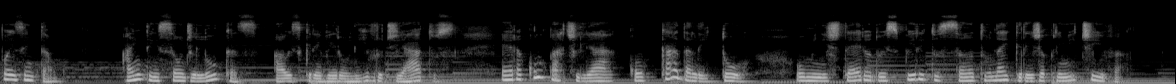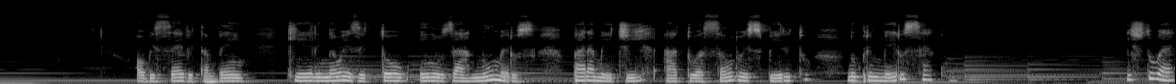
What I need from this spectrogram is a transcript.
Pois então, a intenção de Lucas, ao escrever o livro de Atos, era compartilhar com cada leitor o ministério do Espírito Santo na igreja primitiva. Observe também que ele não hesitou em usar números para medir a atuação do Espírito no primeiro século. Isto é,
